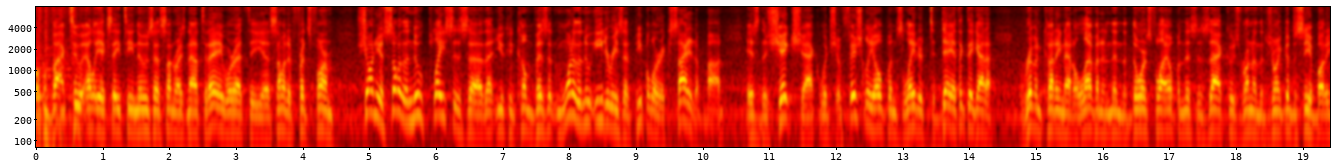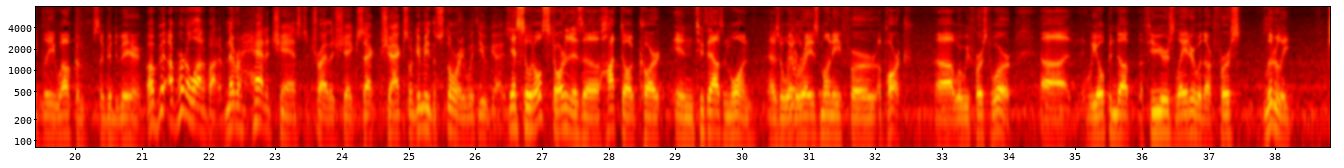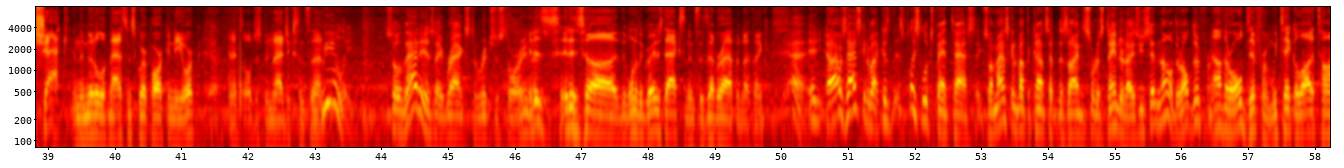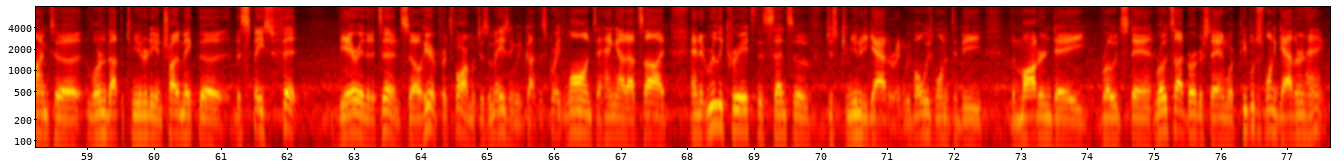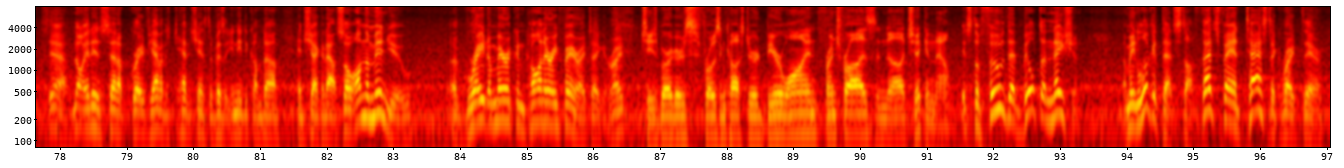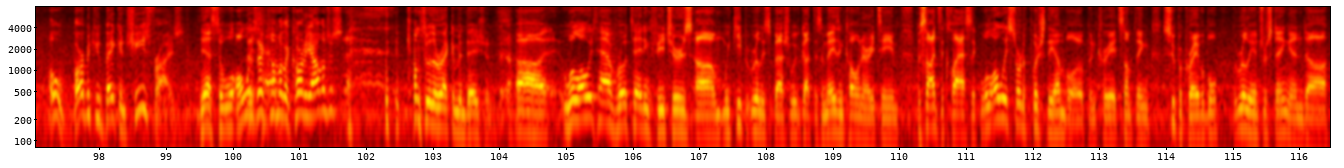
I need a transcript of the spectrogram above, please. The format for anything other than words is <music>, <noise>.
Welcome back to LEX 18 News at Sunrise Now. Today we're at the uh, summit at Fritz Farm showing you some of the new places uh, that you can come visit. And one of the new eateries that people are excited about is the Shake Shack, which officially opens later today. I think they got a ribbon cutting at 11 and then the doors fly open. This is Zack who's running the joint. Good to see you, buddy. Lee, welcome. So good to be here. I've, I've heard a lot about it. I've never had a chance to try the Shake Shack, so give me the story with you guys. Yeah, so it all started as a hot dog cart in 2001 as a way Really? to raise money for a park uh, where we first were. Uh, we opened up a few years later with our first, literally, shack in the middle of Madison Square Park in New York, Yeah. and it's all just been magic since then. Really? So that is a rags to riches story. It is, it is uh, one of the greatest accidents that's ever happened, I think. Yeah, and I was asking about because this place looks fantastic. So I'm asking about the concept design. It's sort of standardized. You said no, they're all different. No, they're all different. We take a lot of time to learn about the community and try to make the, the space fit the area that it's in. So here at Fritz Farm, which is amazing, we've got this great lawn to hang out outside, and it really creates this sense of just community gathering. We've always wanted to be the modern day road stand, roadside burger stand where people just want to gather and hang. Yeah, no, it is set up great. If you haven't had a chance to visit, you need to come down and check it out. So on the menu, a great American culinary fare, I take it, right? Cheeseburgers, frozen custard, beer, wine, french fries, and uh, chicken now. It's the food that built a nation. I mean, look at that stuff. That's fantastic right there. Oh, barbecue bacon cheese fries. Yeah, so we'll always Does that come with a cardiologist? <laughs> <laughs> Comes with a recommendation. Uh, we'll always have rotating features. Um, we keep it really special. We've got this amazing culinary team. Besides the classic, we'll always sort of push the envelope and create something super craveable, but really interesting. And uh,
